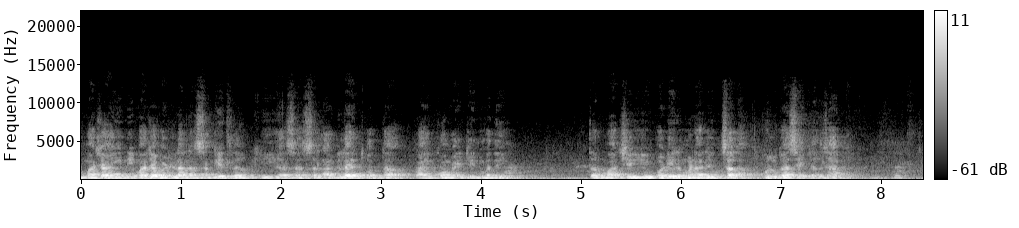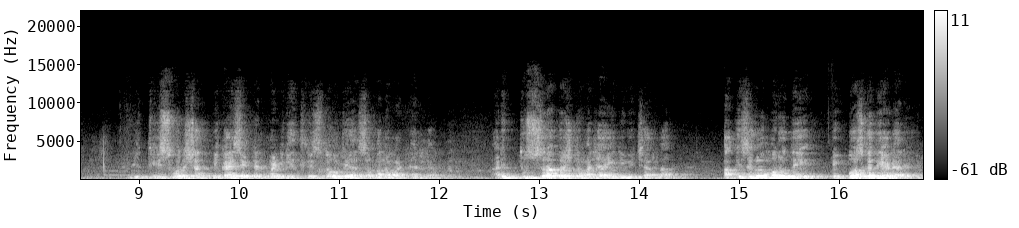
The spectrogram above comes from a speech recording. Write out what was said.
माझ्या आईने माझ्या वडिलांना सांगितलं की असं असं लागलाय तो आता वायकॉम एटीनमध्ये तर माझे वडील म्हणाले चला मुलगा सेटल झाला. म्हणजे तीस वर्षात मी काय सेटलमेंट घेतलीच नव्हती असं मला वाटायला लागलं. आणि दुसरा प्रश्न माझ्या आईने विचारला बाकी सगळं मरू दे बिग बॉस कधी येणार आहे?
